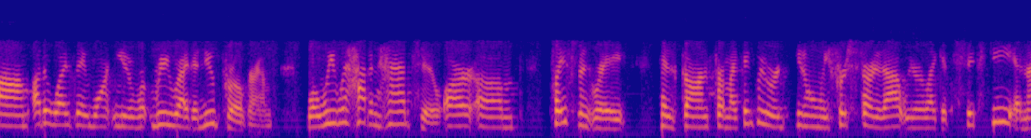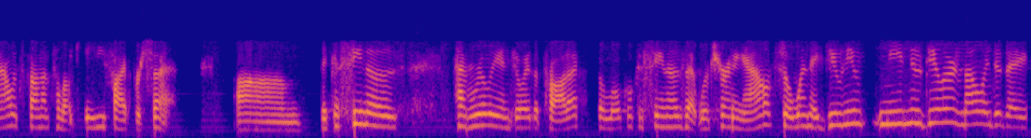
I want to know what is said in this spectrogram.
Um, otherwise, they want you to re- rewrite a new program. Well, we haven't had to. Our um, placement rate has gone from, I think we were, you know, when we first started out, we were like at 60, and now it's gone up to like 85%. Um, the casinos have really enjoyed the product, the local casinos that we're churning out. So when they do new, need new dealers, not only do they,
